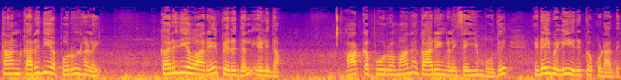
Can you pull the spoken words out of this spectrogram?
தான் கருதிய பொருள்களை கருதியவாறே பெறுதல் எளிதாம். ஆக்கப்பூர்வமான காரியங்களை செய்யும்போது இடைவெளி இருக்கக்கூடாது.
